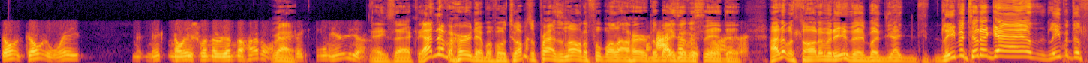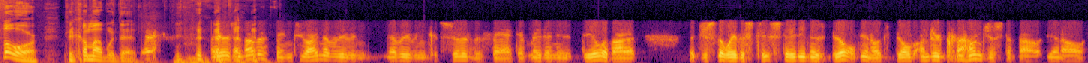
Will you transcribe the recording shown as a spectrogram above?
don't don't wait. Make noise when they're in the huddle. Right. They can't hear you. Exactly. I never heard that before, too. I'm surprised in all the football I heard, nobody's I ever said that. It. I never thought of it either, but leave it to the guys, leave it to Thor to come up with that. There's another thing, too. I never even never even considered the fact, I've made any deal about it, but just the way the st- stadium is built, you know, it's built underground just about, you know,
